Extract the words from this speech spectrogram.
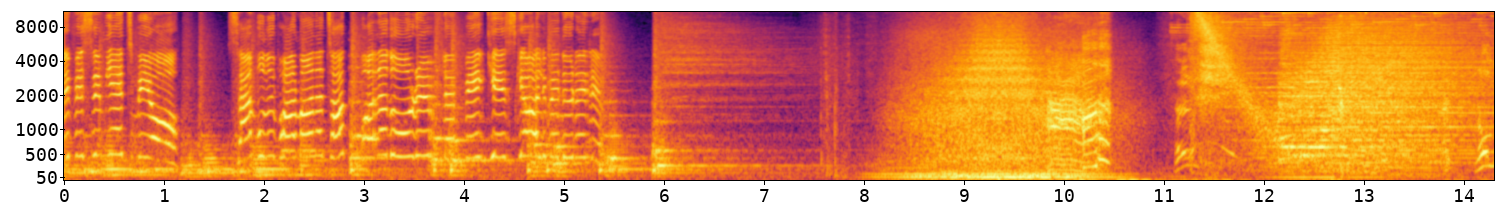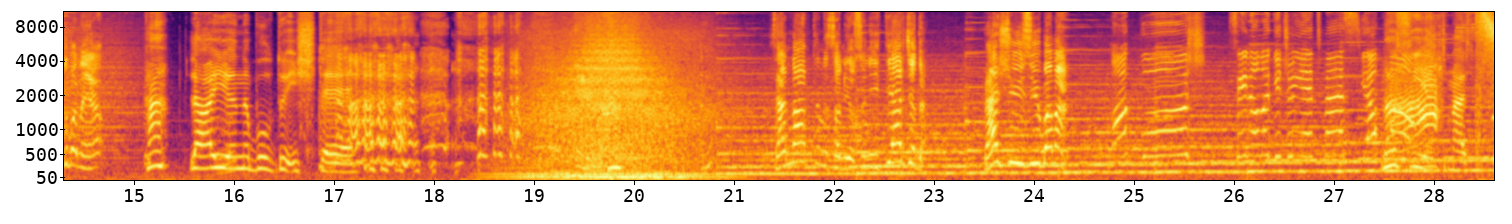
Nefesim yetmiyor. Sen bunu parmağına tak bana doğru üfle. Belki eski halime dönerim. Ne oldu bana ya? Hah layığını buldu işte. Sen ne yaptığını sanıyorsun ihtiyar cadı? Ver şu yüzüğü bana. Makbuş senin ona gücün yetmez. Yapma. Nasıl yetmez?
